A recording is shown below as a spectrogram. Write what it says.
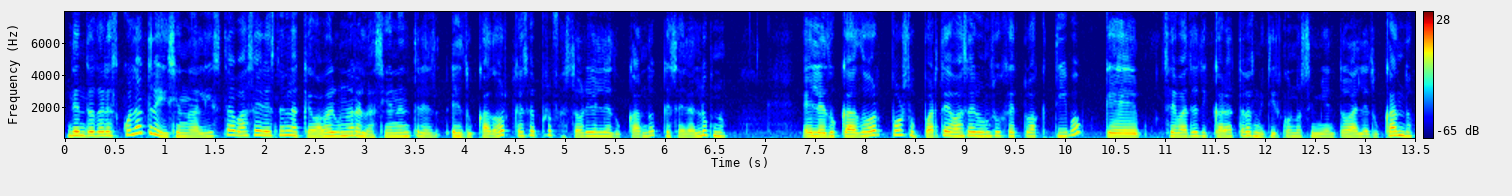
Dentro de la escuela tradicionalista va a ser esta en la que va a haber una relación entre el educador, que es el profesor, y el educando, que es el alumno. El educador, por su parte, va a ser un sujeto activo que se va a dedicar a transmitir conocimiento al educando.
